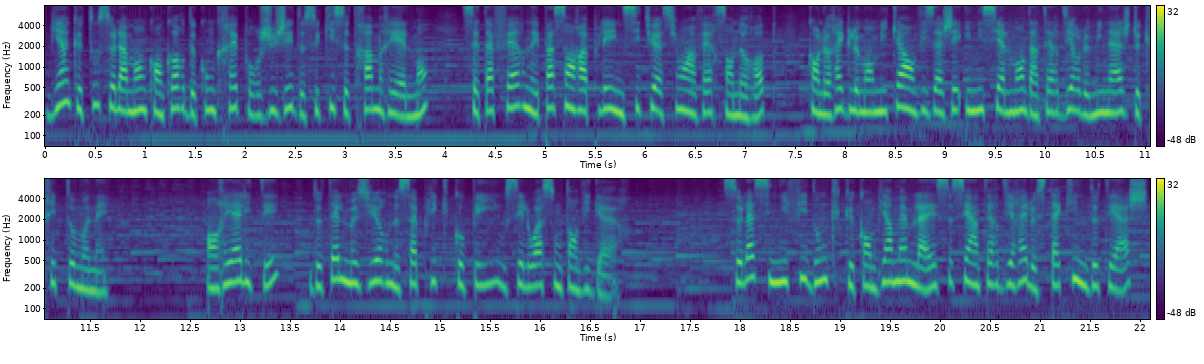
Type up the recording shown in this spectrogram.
Bien que tout cela manque encore de concret pour juger de ce qui se trame réellement, cette affaire n'est pas sans rappeler une situation inverse en Europe, quand le règlement MICA envisageait initialement d'interdire le minage de crypto-monnaies. En réalité, de telles mesures ne s'appliquent qu'aux pays où ces lois sont en vigueur. Cela signifie donc que quand bien même la SEC interdirait le stacking d'ETH,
